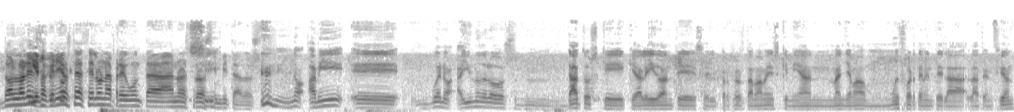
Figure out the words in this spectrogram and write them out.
¿Eh? Don Lorenzo, quería usted hacerle una pregunta a nuestros invitados. No, a mí, eh, bueno, hay uno de los mm, datos que, ha leído antes el profesor Tamames que me han, me han llamado muy fuertemente la, la atención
